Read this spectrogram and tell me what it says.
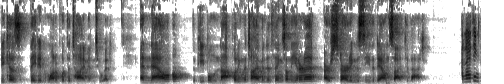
because they didn't want to put the time into it. And now the people not putting the time into things on the internet are starting to see the downside to that. And I think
